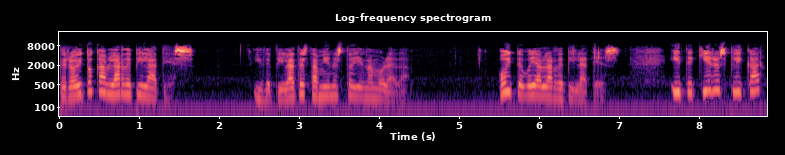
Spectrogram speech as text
Pero hoy toca hablar de Pilates. Y de Pilates también estoy enamorada. Hoy te voy a hablar de Pilates. Y te quiero explicar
